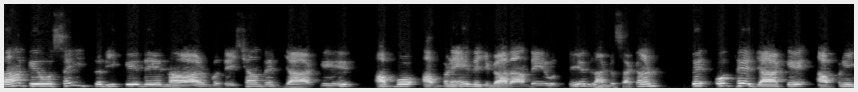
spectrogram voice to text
ਤਾਂ ਕਿ ਉਹ ਸਹੀ ਤਰੀਕੇ ਦੇ ਨਾਲ ਵਿਦੇਸ਼ਾਂ ਵਿੱਚ ਜਾ ਕੇ ਆਪੋ ਆਪਣੇ ਰੁਜ਼ਗਾਰਾਂ ਦੇ ਉੱਤੇ ਲੱਗ ਸਕਣ ਤੇ ਉੱਥੇ ਜਾ ਕੇ ਆਪਣੀ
